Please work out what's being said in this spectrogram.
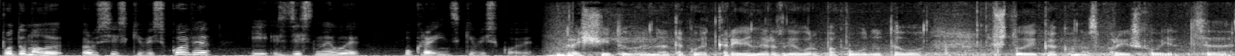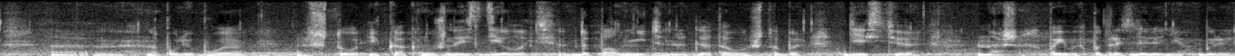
Подумали російські військові і здійснили українські військові. Рассчитываю на такой откровенный разговор по поводу того, что и как у нас происходит э, э, на поле боя, что и как нужно сделать дополнительно для того, чтобы действия наших боевых подразделений были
